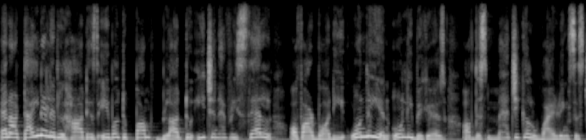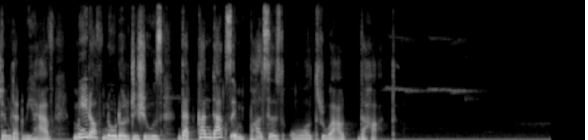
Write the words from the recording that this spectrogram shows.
And our tiny little heart is able to pump blood to each and every cell of our body only and only because of this magical wiring system that we have made of nodal tissues that conducts impulses all throughout the heart.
